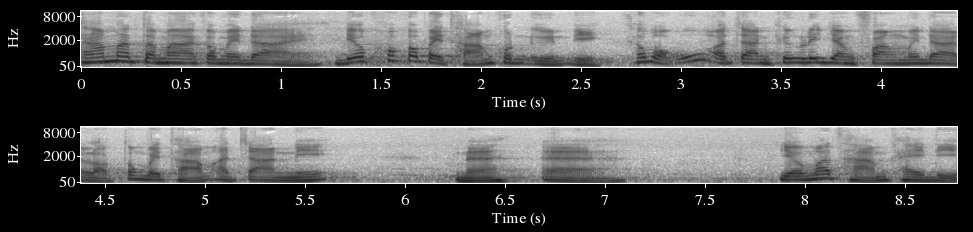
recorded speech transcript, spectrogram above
ถามอาตมาก็ไม่ได้ เดี๋ยวเขาก็ไปถามคนอื่นอีก เขาบอกโอ้อาจารย์ครึ่งฤทธิ์ยังฟังไม่ได้หรอกต้องไปถามอาจารย์นี้ นะอ่าโยมมาถามใครดี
